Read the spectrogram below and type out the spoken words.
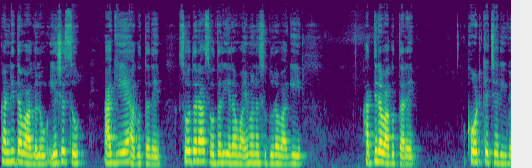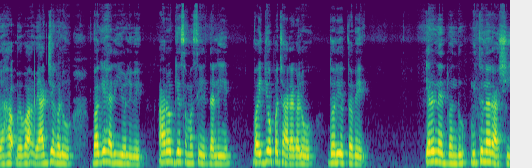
ಖಂಡಿತವಾಗಲು ಯಶಸ್ಸು ಆಗಿಯೇ ಆಗುತ್ತದೆ. ಸೋದರ ಸೋದರಿಯರ ವೈಮನಸ್ಸು ದೂರವಾಗಿ ಹತ್ತಿರವಾಗುತ್ತಾರೆ. ಕೋರ್ಟ್, ಕಚೇರಿ, ವ್ಯಹ, ವ್ಯವ, ವ್ಯಾಜ್ಯಗಳು ಬಗೆಹರಿಯಲಿವೆ. ಆರೋಗ್ಯ ಸಮಸ್ಯೆ ಇದ್ದಲ್ಲಿ ವೈದ್ಯೋಪಚಾರಗಳು ದೊರೆಯುತ್ತವೆ. ಎರಡನೇದು ಬಂದು ಮಿಥುನ ರಾಶಿ.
